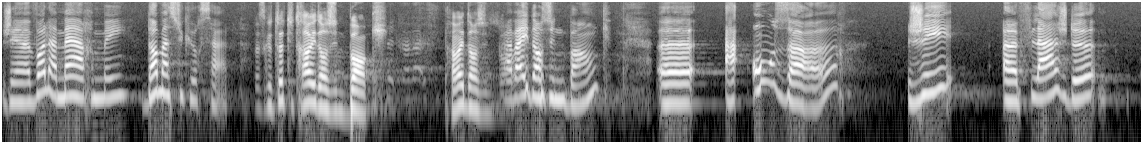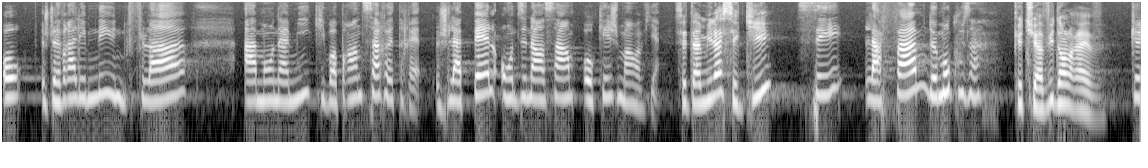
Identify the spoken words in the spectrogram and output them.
j'ai un vol à main armée dans ma succursale. Parce que toi, tu travailles dans une banque. Je travaille, dans une banque. Je travaille dans une banque. Euh, à 11 heures, j'ai un flash de Oh, je devrais aller mener une fleur à mon ami qui va prendre sa retraite. Je l'appelle, on dit ensemble OK, je m'en viens. Cet ami-là, c'est qui? C'est la femme de mon cousin. Que tu as vu dans le rêve Que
